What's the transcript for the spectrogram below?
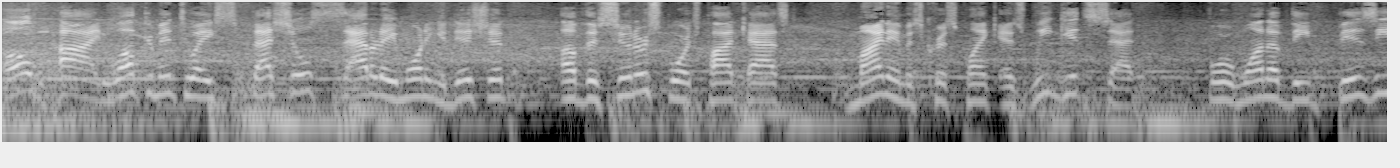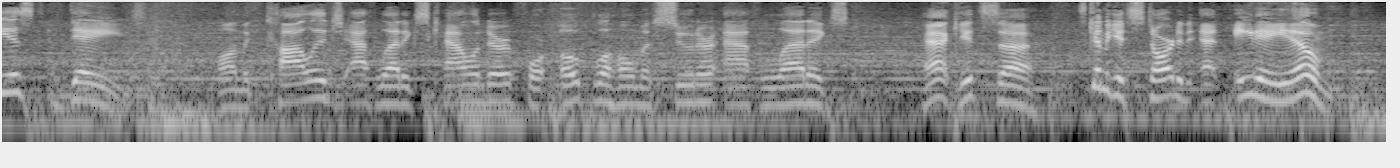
All right, welcome into a special Saturday morning edition of the Sooner Sports Podcast. My name is Chris Plank as we get set for one of the busiest days on the college athletics calendar for Oklahoma Sooner athletics. Heck, it's uh, it's going to get started at 8 a.m.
